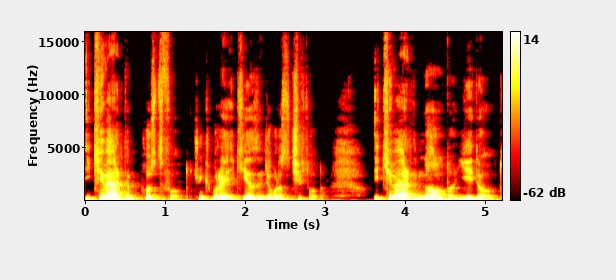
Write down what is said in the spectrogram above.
2 verdim pozitif oldu. Çünkü buraya 2 yazınca burası çift oldu. 2 verdim ne oldu? 7 oldu.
